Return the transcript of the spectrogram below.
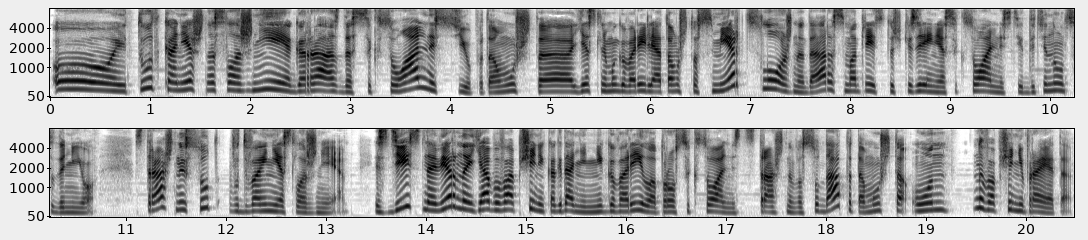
Ой, тут, конечно, сложнее гораздо с сексуальностью, потому что если мы говорили о том, что смерть сложно, да, рассмотреть с точки зрения сексуальности и дотянуться до нее, страшный суд вдвойне сложнее. Здесь, наверное, я бы вообще никогда не, не говорила про сексуальность страшного суда, потому что он, ну, вообще не про это.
